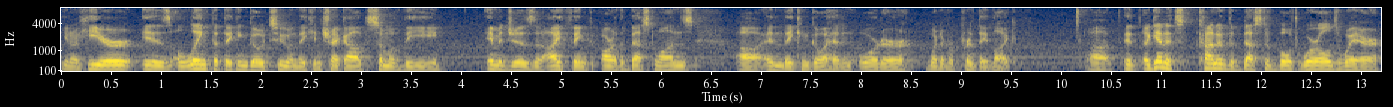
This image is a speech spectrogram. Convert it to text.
you know, here is a link that they can go to and they can check out some of the images that I think are the best ones, uh, and they can go ahead and order whatever print they'd like. Uh, it, again, it's kind of the best of both worlds where,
